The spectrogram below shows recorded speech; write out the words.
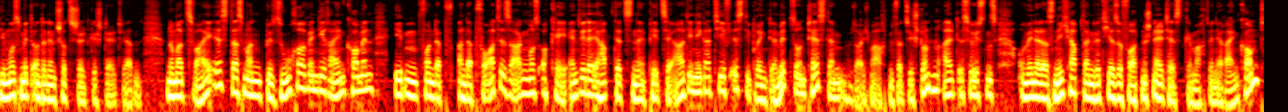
die muss mit unter den Schutzschild gestellt werden. Nummer zwei ist, dass man Besuch Besucher, wenn die reinkommen, eben von der, an der Pforte sagen muss, okay, entweder ihr habt jetzt eine PCA, die negativ ist, die bringt ihr mit, so ein Test, der, sage ich mal, 48 Stunden alt ist höchstens. Und wenn ihr das nicht habt, dann wird hier sofort ein Schnelltest gemacht, wenn ihr reinkommt.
